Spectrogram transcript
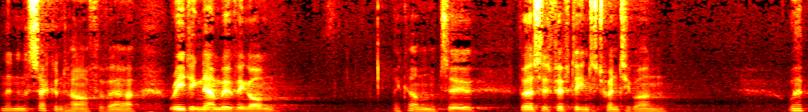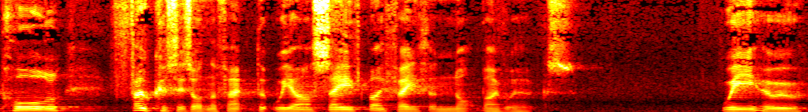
And then in the second half of our reading, now moving on, we come to verses 15 to 21 where Paul focuses on the fact that we are saved by faith and not by works. We who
